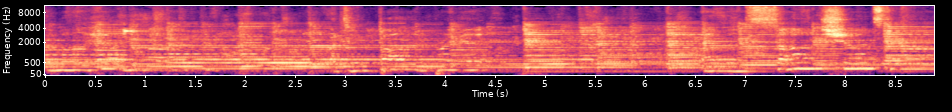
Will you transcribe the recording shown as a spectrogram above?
And my I didn't bother to bring it. And the sun shines down.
